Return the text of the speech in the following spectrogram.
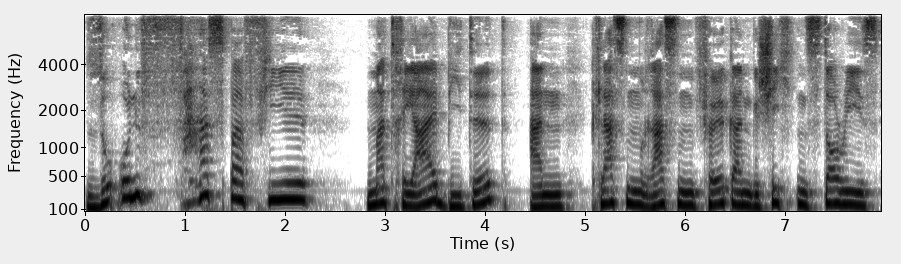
so unfassbar viel Material bietet an Klassen, Rassen, Völkern, Geschichten, Stories,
